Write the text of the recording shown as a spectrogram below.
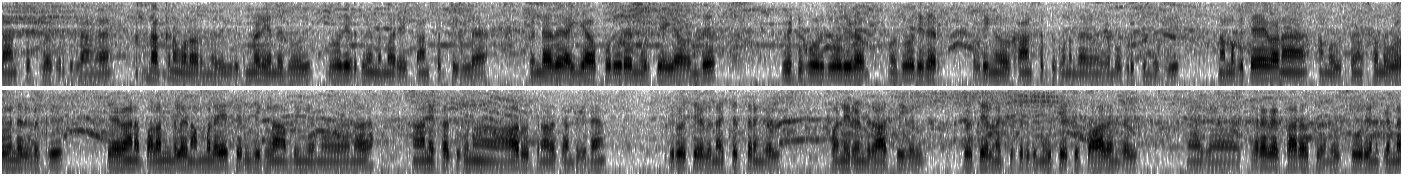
கான்செப்டில் கொடுத்துருக்காங்க. லக்னம் வளருங்கிறது இதுக்கு முன்னாடி எந்த ஜோதி ஜோதிடத்துலையும் இந்த மாதிரி கான்செப்ட் இல்லை. ரெண்டாவது ஐயா பொதுவுடைமூர்த்தி ஐயா வந்து வீட்டுக்கு ஒரு ஜோதிடம் ஜோதிடர் அப்படிங்கிற ஒரு கான்செப்ட் கொண்டு வந்தார் எனக்கு ரொம்ப பிடிச்சிருந்துச்சு. நமக்கு தேவையான நம்ம சொ- சொந்த உறவினர்களுக்கு தேவையான பலன்களை நம்மளே தெரிஞ்சுக்கலாம் அப்படிங்கிறதுனால நானே கற்றுக்கணும் ஆர்வத்தினால கற்றுக்கிட்டேன் இருபத்தேழு நட்சத்திரங்கள் பன்னிரெண்டு ராசிகள் இருபத்தேழு நட்சத்திரத்துக்கு நூற்றி எட்டு பாதங்கள் கிரக காரகத்துவங்கள் சூரியனுக்கு என்ன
